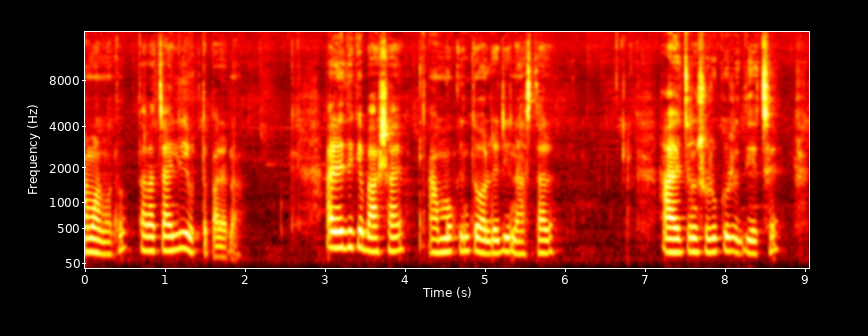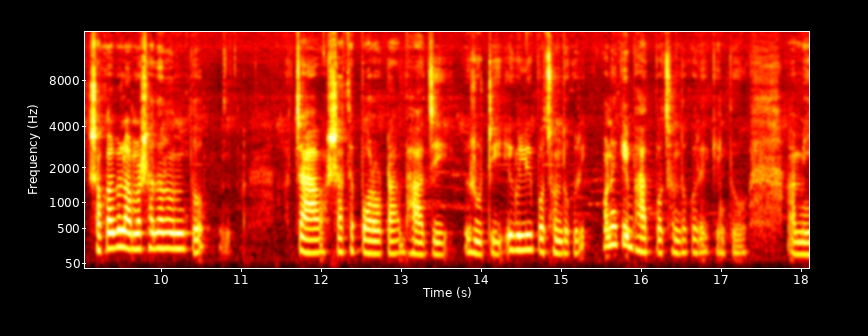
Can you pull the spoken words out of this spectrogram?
আমার মতো, তারা চাইলেই উঠতে পারে না। আর এদিকে বাসায় আম্মু কিন্তু অলরেডি নাস্তার আয়োজন শুরু করে দিয়েছে। সকালবেলা আমরা সাধারণত চা, সাথে পরোটা, ভাজি, রুটি এগুলি পছন্দ করি। অনেকেই ভাত পছন্দ করে কিন্তু আমি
